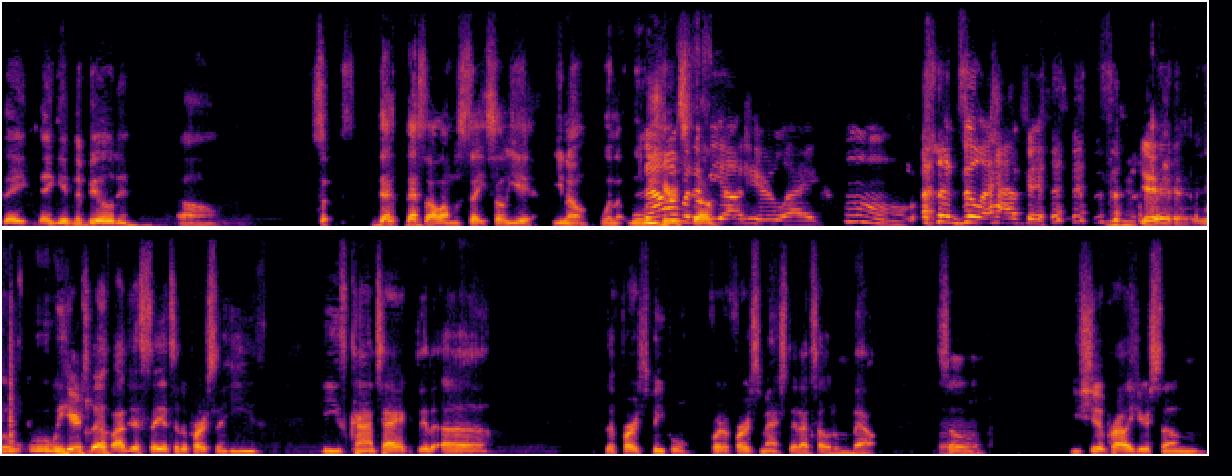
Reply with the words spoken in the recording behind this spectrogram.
They they get in the building. Um, so that that's all I'm gonna say. So yeah, you know when when Now we hear I'm gonna stuff, be out here like, hmm, until it happens. Mhm. yeah, when, when we hear stuff, I just say it to the person. He's he's contacted uh the first people for the first match that I told him about. So Mhm. you should probably hear some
